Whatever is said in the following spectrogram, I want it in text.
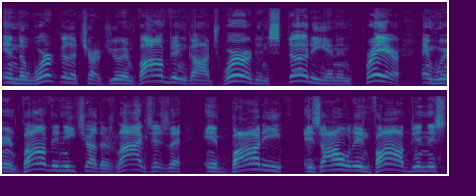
in the work of the church. You're involved in God's word, in study, and in prayer. And we're involved in each other's lives as the body is all involved in this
